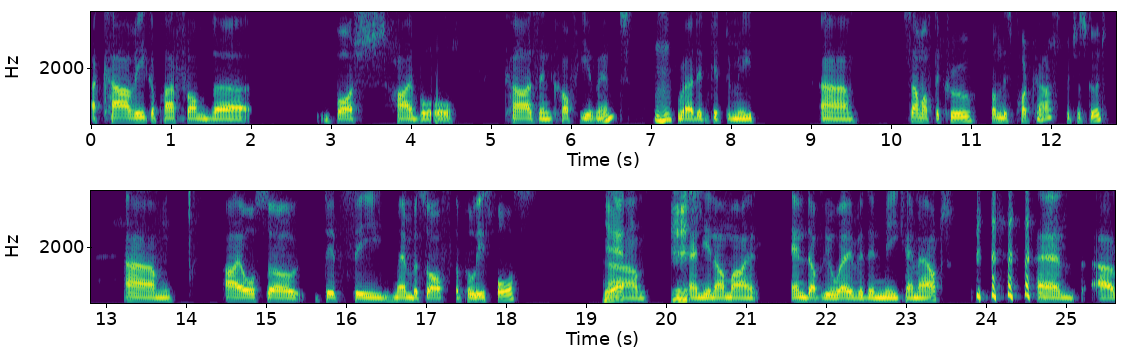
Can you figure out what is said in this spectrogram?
a car week apart from the Bosch Highball Cars and Coffee event, Mhm. where I did get to meet um, some of the crew from this podcast, which was good. Um, I also did see members of the police force. Yes. Um, yes. and you know my NWA within me came out, and uh,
